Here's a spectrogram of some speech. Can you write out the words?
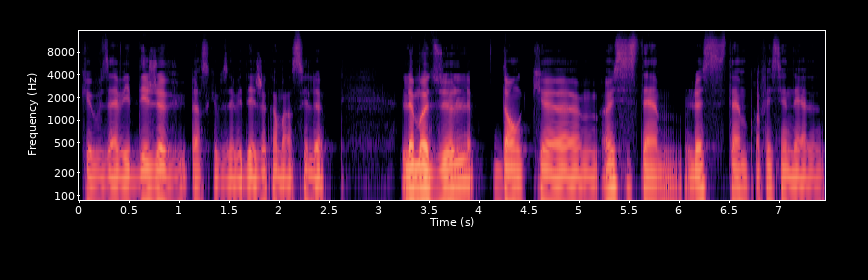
que vous avez déjà vu parce que vous avez déjà commencé le, le module, donc euh, un système, le système professionnel.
